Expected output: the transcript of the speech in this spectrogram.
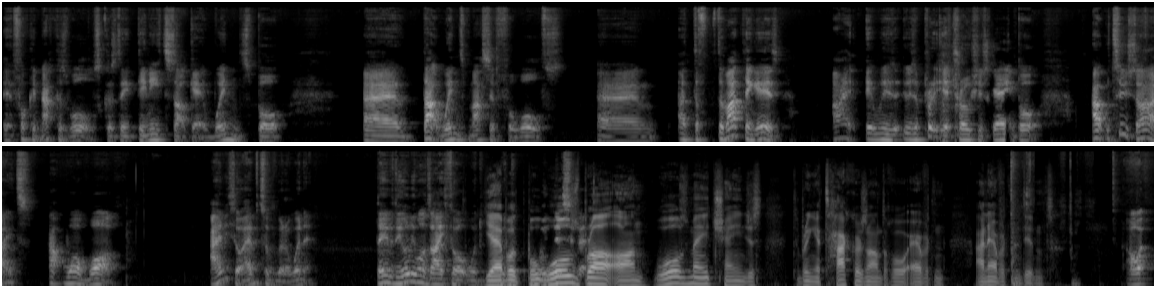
it fucking knackers Wolves because they, they need to start getting wins. But um, that win's massive for Wolves. Um, and the, the mad thing is, I it was it was a pretty atrocious game, but out of two sides at one one, I only thought Everton were going to win it. They were the only ones I thought would. Yeah, would but but Wolves brought on Wolves made changes to bring attackers onto whole Everton, and Everton didn't. Oh,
